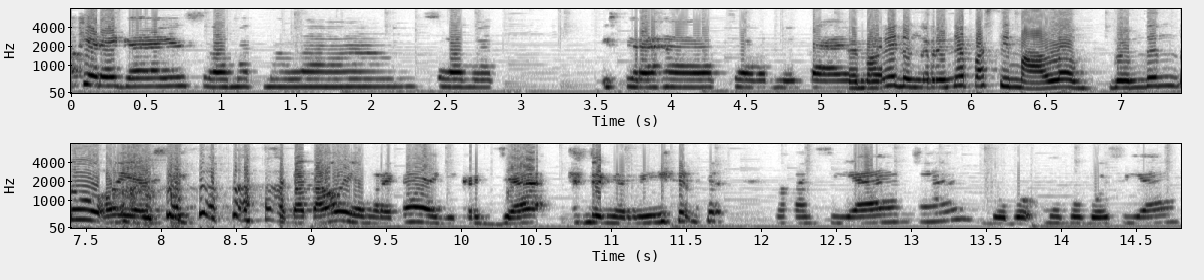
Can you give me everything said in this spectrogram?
Oke deh guys, selamat malam, selamat istirahat, selamat me time. Emangnya dengerinnya pasti malam? Belum tentu. Oh iya sih, siapa tahu ya mereka lagi kerja dengerin makan siang kan, bobo mau bobo siang.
